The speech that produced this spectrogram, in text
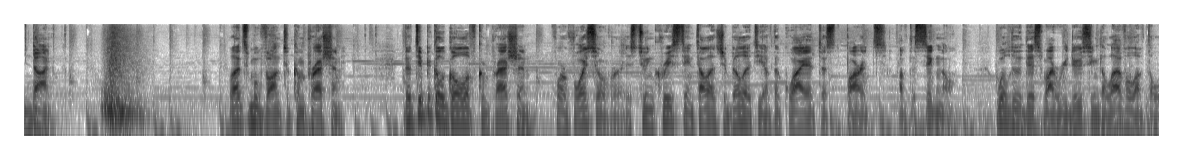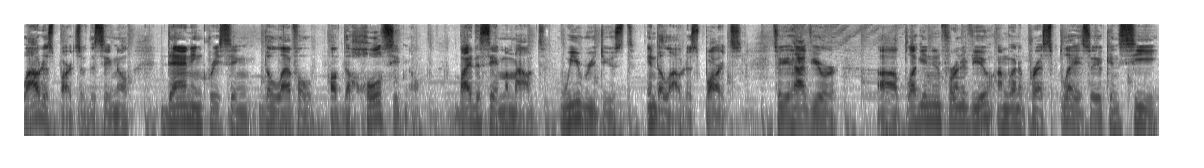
Done. Let's move on to compression. The typical goal of compression for voiceover is to increase the intelligibility of the quietest parts of the signal. We'll do this by reducing the level of the loudest parts of the signal, then increasing the level of the whole signal by the same amount we reduced in the loudest parts. So you have your uh, plugin in front of you. I'm going to press play so you can see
